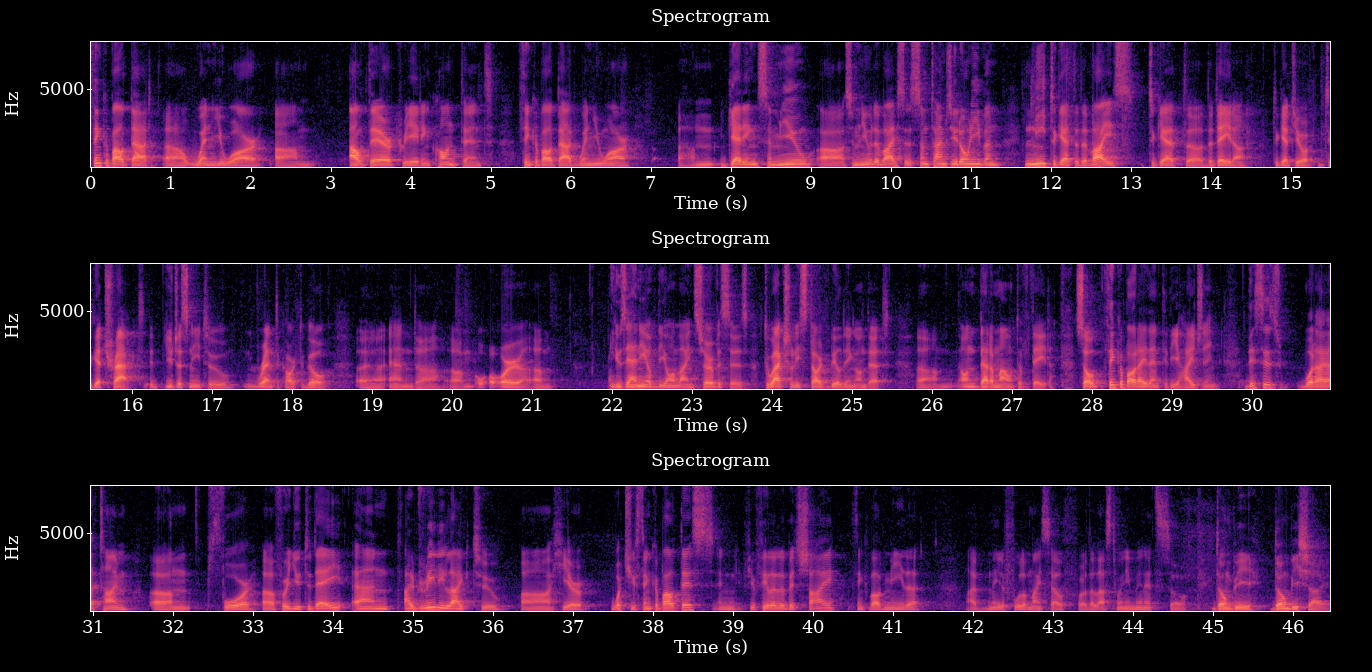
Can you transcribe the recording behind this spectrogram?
think about that uh, when you are um, out there creating content. Think about that when you are um, getting some new, uh, some new devices. Sometimes you don't even need to get the device to get uh, the data, to get, your, to get tracked. It, you just need to rent a car to go uh, and, uh, um, or, or um, use any of the online services to actually start building on that, um, on that amount of data. So think about identity hygiene this is what I had time um, for, uh, for you today, and I'd really like to uh, hear what you think about this, and if you feel a little bit shy, think about me that I've made a fool of myself for the last 20 minutes, so don't be, don't be shy.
